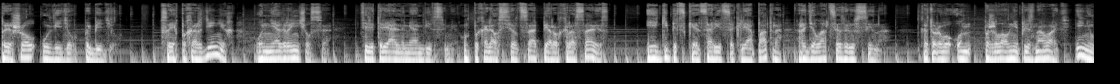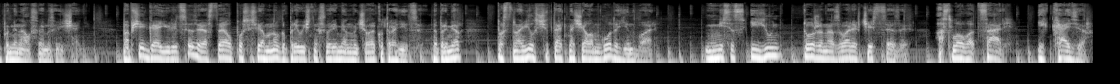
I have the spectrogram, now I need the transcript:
«Пришел, увидел, победил». В своих похождениях он не ограничился территориальными амбициями. Он покорял сердца первых красавиц, и египетская царица Клеопатра родила Цезарю сына, которого он пожелал не признавать и не упоминал в своем завещании. Вообще Гай Юлий Цезарь оставил после себя много привычных современному человеку традиций. Например, постановил считать началом года январь. Месяц июнь тоже назвали в честь Цезаря. А слово «царь» и «кайзер»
